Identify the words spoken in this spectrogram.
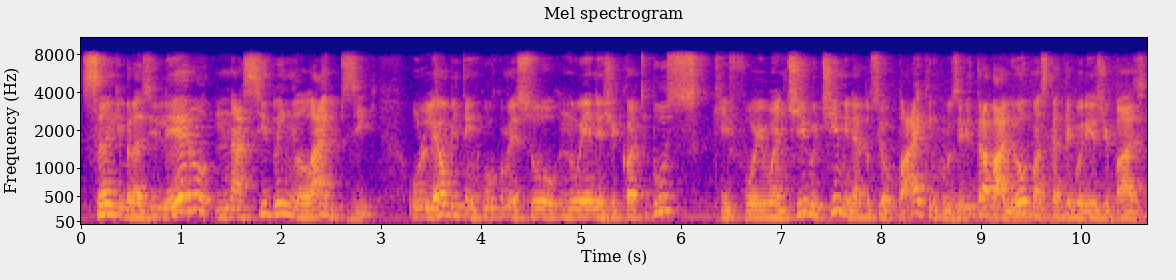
Sangue brasileiro, nascido em Leipzig. O Léo Bittencourt começou no Energy Cottbus, que foi o antigo time né, do seu pai, que inclusive trabalhou com as categorias de base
